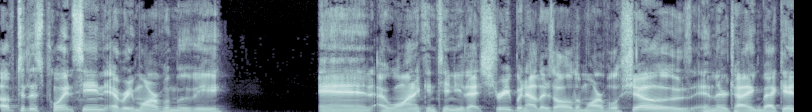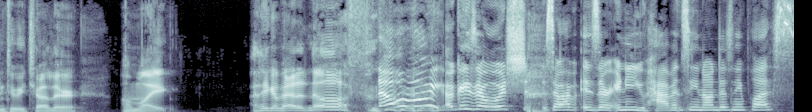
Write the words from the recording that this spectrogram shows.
up to this point seen every Marvel movie, and I want to continue that streak. But now there's all the Marvel shows, and they're tying back into each other. I'm like, I think I've had enough. No. Okay, so which so have, is there any you haven't seen on Disney Plus?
